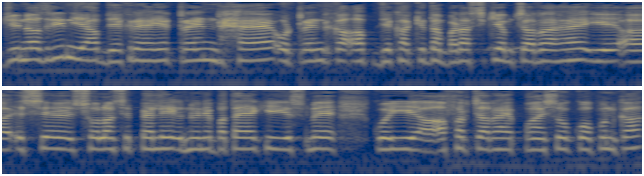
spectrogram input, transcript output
जी नाजरीन, ये आप देख रहे हैं, ये ट्रेंड है और ट्रेंड का आप देखा कितना बड़ा स्कीम चल रहा है। ये इससे सोलह से पहले उन्होंने बताया कि इसमें कोई ऑफ़र चल रहा है पाँच सौ कोपन का।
